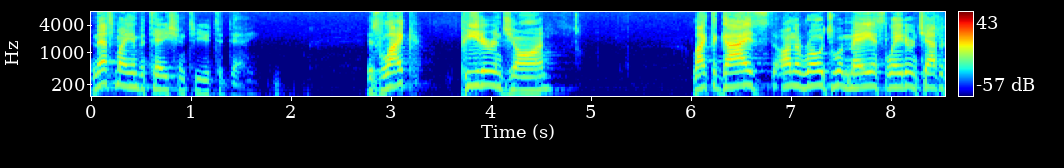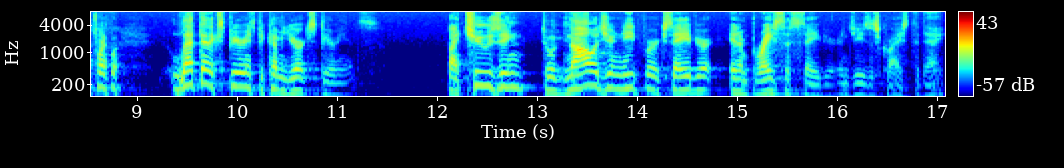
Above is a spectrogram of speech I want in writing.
And that's my invitation to you today. Is like Peter and John, like the guys on the road to Emmaus later in chapter 24, let that experience become your experience by choosing to acknowledge your need for a Savior and embrace a Savior in Jesus Christ today.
